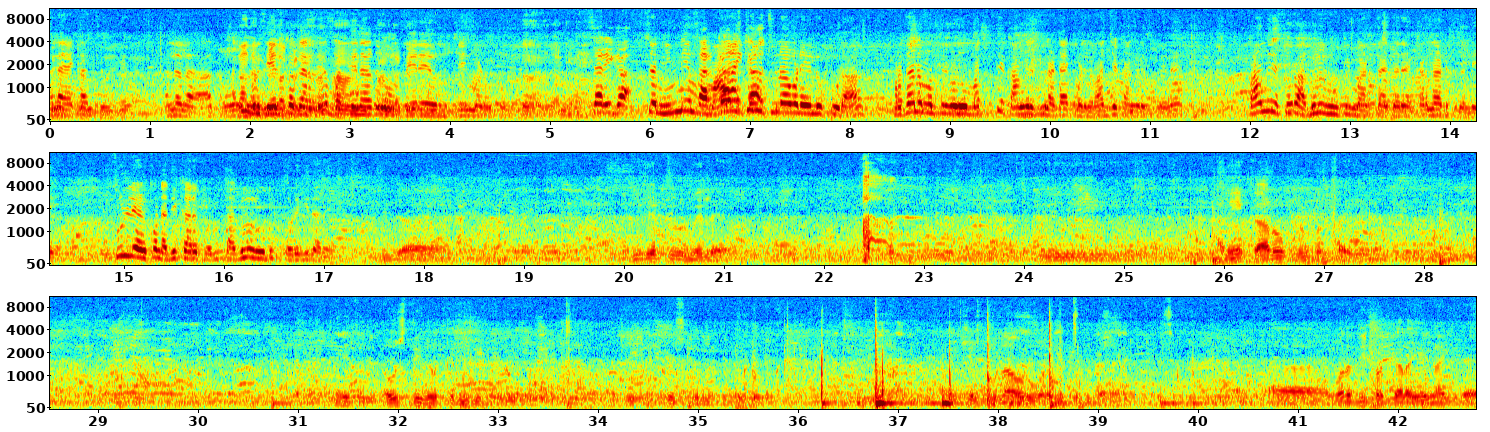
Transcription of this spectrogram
ಸರ್ ಈಗ ಸರ್ ನಿನ್ನೆ ಮಹಾರಾಷ್ಟ್ರದ ಚುನಾವಣೆಯಲ್ಲೂ ಕೂಡ ಪ್ರಧಾನಮಂತ್ರಿಗಳು ಮತ್ತೆ ಕಾಂಗ್ರೆಸ್ ಮೇಲೆ ಅಟ್ಯಾಕ್ ಮಾಡಿದ್ರು ರಾಜ್ಯ ಕಾಂಗ್ರೆಸ್ ಮೇಲೆ. ಕಾಂಗ್ರೆಸ್ ಅವರು ಹಗಲು ರೂಟಿ ಮಾಡ್ತಾ ಇದ್ದಾರೆ ಕರ್ನಾಟಕದಲ್ಲಿ. ಸುಳ್ಳು ಹೇಳ್ಕೊಂಡು ಅಧಿಕಾರಕ್ಕೆ ಬಂದು ಹಗಲು ರೂಟಿಗೆ ತೊಡಗಿದ್ದಾರೆ. ಈಗ ಬಿಜೆಪಿ ಮೇಲೆ ಅನೇಕ ಆರೋಪಗಳು ಬರ್ತಾ ಇದೆ ಔಷಧಿಗಳ ಖರೀದಿ ಪುನಃ ಅವರು ವರದಿ ಕೊಟ್ಟಿದ್ದಾರೆ. ವರದಿ ಪ್ರಕಾರ ಏನಾಗಿದೆ?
